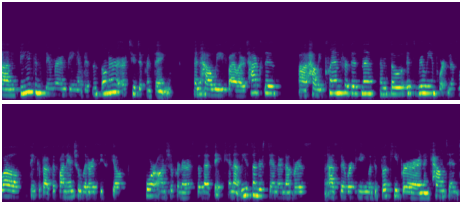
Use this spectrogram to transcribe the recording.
um, being a consumer and being a business owner are two different things, and how we file our taxes, uh, how we plan for business. And so it's really important as well to think about the financial literacy skills for entrepreneurs so that they can at least understand their numbers as they're working with a bookkeeper or an accountant,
